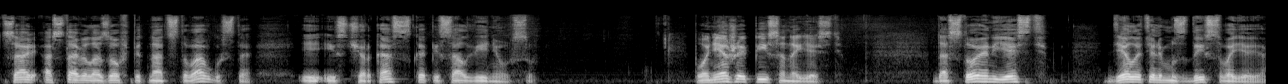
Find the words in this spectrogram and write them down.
Царь оставил Азов 15 августа и из Черкасска писал Виниусу. «Понеже писано есть, достоин есть делатель мзды своей,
